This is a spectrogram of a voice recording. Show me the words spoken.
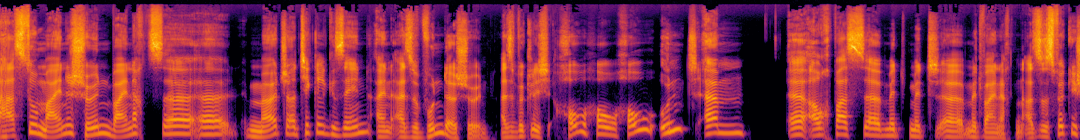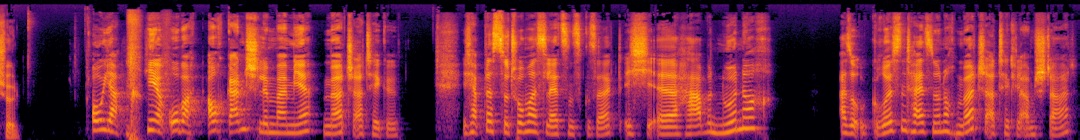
hast du meine schönen Weihnachts-Merch-Artikel gesehen? Ein, also wunderschön. Also wirklich ho, ho, ho und ähm, äh, auch was äh, mit, mit, äh, mit Weihnachten. Also es ist wirklich schön. Oh ja, hier, Obacht, auch ganz schlimm bei mir, Merch-Artikel. Ich habe das zu Thomas letztens gesagt. Ich äh, habe nur noch, also größtenteils nur noch Merch-Artikel am Start,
